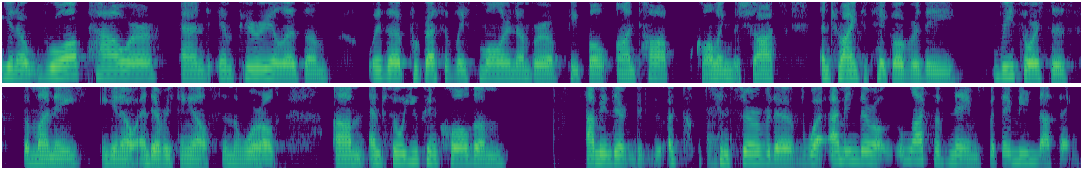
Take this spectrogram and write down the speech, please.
you know, raw power and imperialism with a progressively smaller number of people on top calling the shots and trying to take over the resources, the money, you know, and everything else in the world. Um, and so you can call them, I mean, they're conservative. What, I mean, there are lots of names, but they mean nothing.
